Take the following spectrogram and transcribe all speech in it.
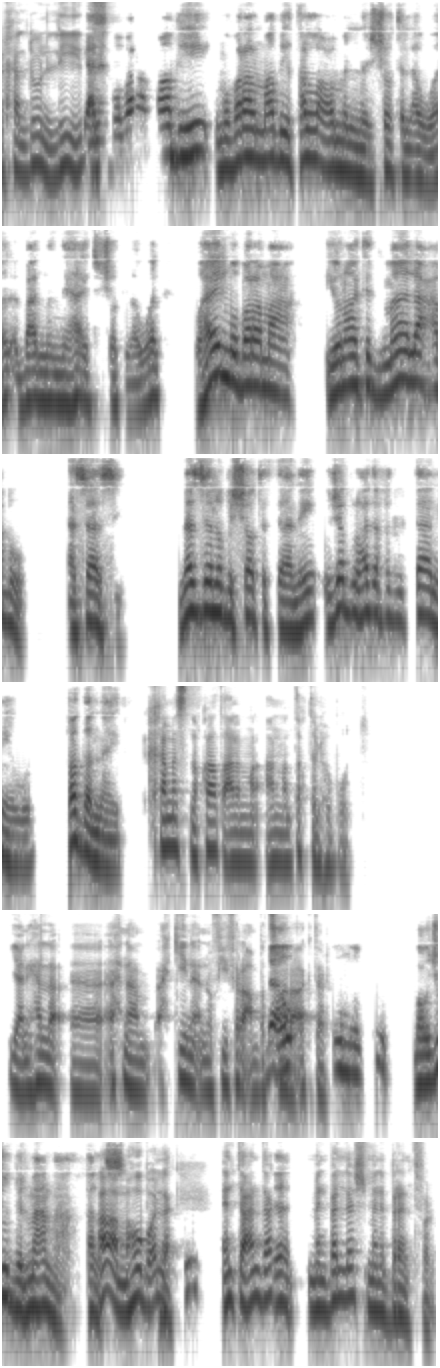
خلدون ليدز. يعني المباراة الماضية المباراة الماضية طلعوا من الشوط الأول بعد من نهاية الشوط الأول. وهي المباراة مع يونايتد ما لعبوا أساسي. نزله بالشوط الثاني وجاب له هدف الثاني هو. تفضل نايف. خمس نقاط عن عن منطقة الهبوط. يعني هلأ آه، إحنا حكينا إنه في فرق عم بتصارع أكثر هو موجود موجود بالمعمعة. خلص. آه ما هو بقول لك. أنت عندك بنبلش إيه. من برنتفورد.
